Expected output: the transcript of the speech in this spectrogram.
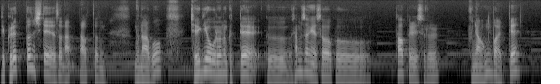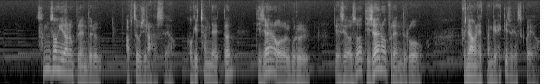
이제 그랬던 시대에서 나, 나왔던 문화고 제 기억으로는 그때 그 삼성에서 그 타워 팰리스를 분양 홍보할 때 삼성이라는 브랜드를 앞세우질 않았어요. 거기 참여했던 디자이너 얼굴을 내세워서 디자이너 브랜드로 분양을 했던 게 획기적이었을 거예요.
